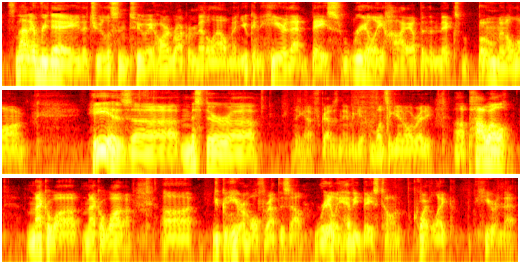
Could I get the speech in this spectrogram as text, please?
It's not every day that you listen to a hard rock or metal album and you can hear that bass really high up in the mix, booming along. He is uh, Mr. Uh, I think I forgot his name again once again already. Uh, Powell Makawa, Makawada. Uh, you can hear him all throughout this album. Really heavy bass tone. Quite like hearing that.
